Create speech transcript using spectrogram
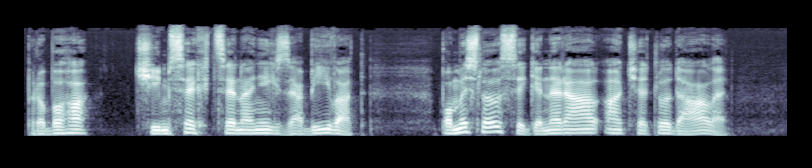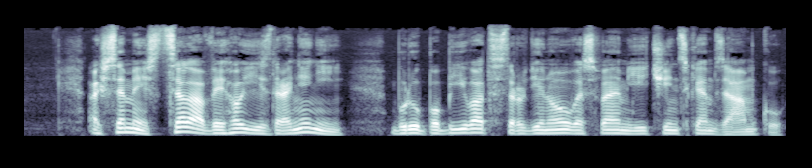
Pro boha, čím se chce na nich zabývat? Pomyslel si generál a četl dále. Až se mi zcela vyhojí zranění, budu pobývat s rodinou ve svém jíčínském zámku.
